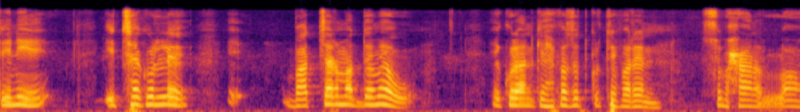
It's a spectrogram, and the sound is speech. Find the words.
তিনি ইচ্ছা করলে বাচ্চার মাধ্যমেও এই কোরআনকে হেফাজত করতে পারেন। সুবহান আল্লাহ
